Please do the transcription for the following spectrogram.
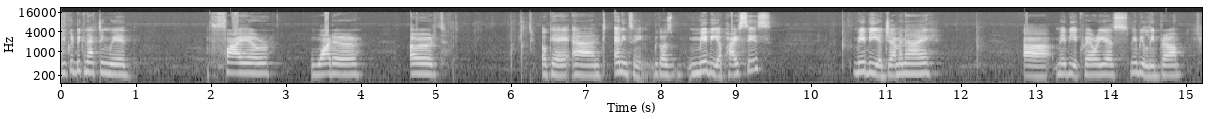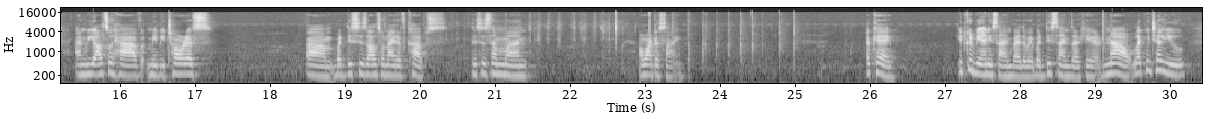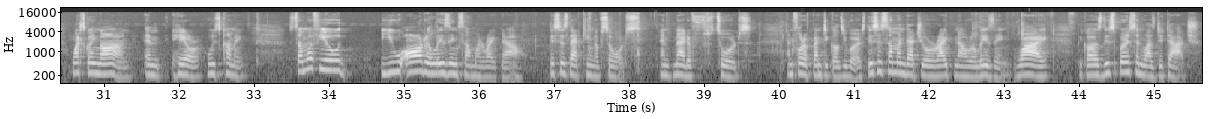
you could be connecting with fire, water, earth, okay, and anything. Because maybe a Pisces, maybe a Gemini, uh, maybe Aquarius, maybe Libra. And we also have maybe Taurus, um, but this is also knight of cups. This is someone a water sign. Okay. It could be any sign by the way but these signs are here. Now let me tell you what's going on and here who is coming. Some of you you are releasing someone right now. This is that king of swords and knight of swords and four of pentacles reverse this is someone that you're right now releasing. Why? Because this person was detached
